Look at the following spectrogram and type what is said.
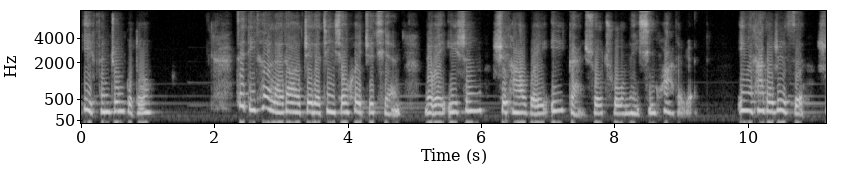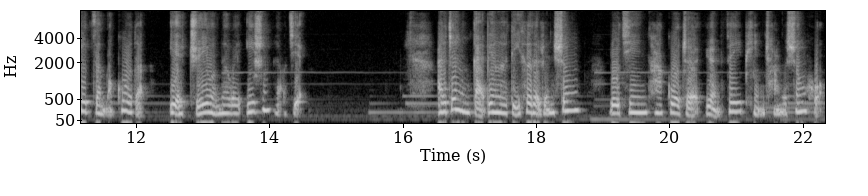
一分钟不多。在迪特来到这个进修会之前，那位医生是他唯一敢说出内心话的人，因为他的日子是怎么过的，也只有那位医生了解。癌症改变了迪特的人生，如今他过着远非平常的生活，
